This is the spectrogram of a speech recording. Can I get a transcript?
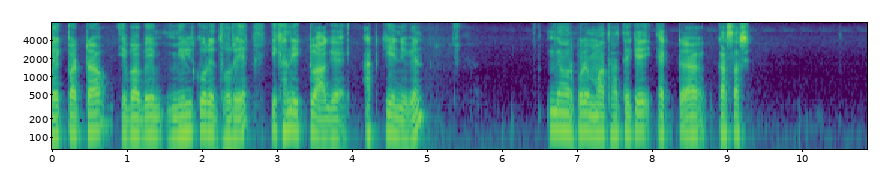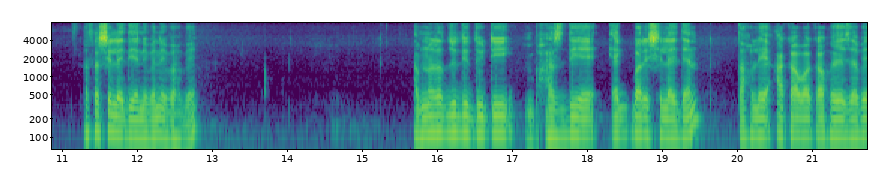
ব্যাক পার্টটাও এভাবে মিল করে ধরে এখানে একটু আগে আটকিয়ে নেবেন। নেওয়ার পরে মাথা থেকে একটা কাঁচা কাঁচা সেলাই দিয়ে নেবেন এভাবে। আপনারা যদি দুইটি ভাঁজ দিয়ে একবারে সেলাই দেন, তাহলে আঁকা বাঁকা হয়ে যাবে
